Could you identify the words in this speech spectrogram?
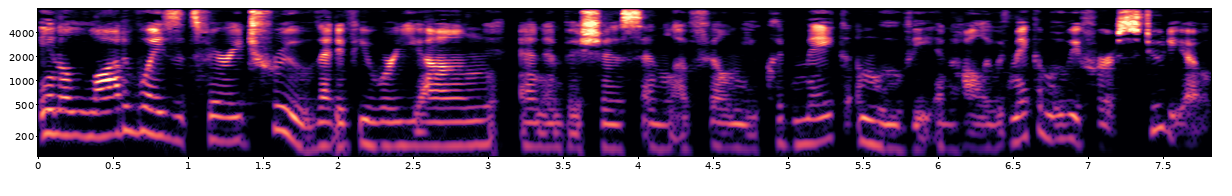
in a lot of ways, it's very true that if you were young and ambitious and love film, you could make a movie in Hollywood, make a movie for a studio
